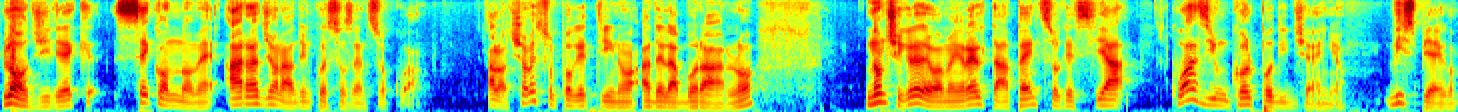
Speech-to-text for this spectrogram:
Logitech, secondo me, ha ragionato in questo senso qua. Allora, ci ho messo un pochettino ad elaborarlo. Non ci credevo, ma in realtà penso che sia quasi un colpo di genio. Vi spiego.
